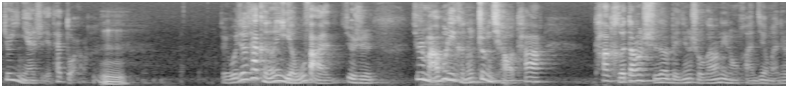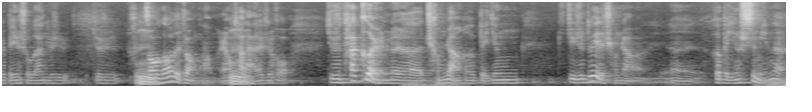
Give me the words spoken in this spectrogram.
就一年时间太短了。嗯对，我觉得他可能也无法，就是就是马布里可能正巧他他和当时的北京首钢那种环境嘛，就是北京首钢就是就是很糟糕的状况嘛，然后他来了之后，就是他个人的成长和北京这支队的成长，呃，和北京市民的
